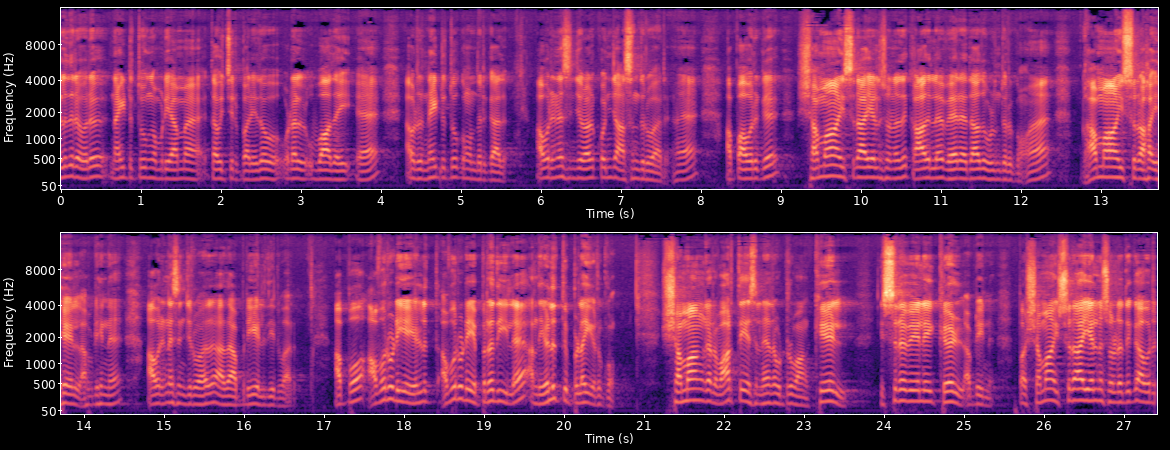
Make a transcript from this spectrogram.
எழுதுகிறவர் நைட்டு தூங்க முடியாமல் தவிச்சிருப்பார். ஏதோ உடல் உபாதை அவர் நைட்டு தூக்கம் வந்திருக்காது. அவர் என்ன செஞ்சிருவார்? கொஞ்சம் அசந்துருவார் அப்போ அவருக்கு ஷமா இஸ்ராயேல்னு சொன்னது காதில் வேறு ஏதாவது விழுந்திருக்கும் காமா இஸ்ராயல் அப்படின்னு அவர் என்ன செஞ்சிருவார்? அதை அப்படியே எழுதிடுவார். அப்போது அவருடைய எழுத்து அவருடைய பிரதியில் அந்த எழுத்து பிழை இருக்கும். ஷமாங்கிற வார்த்தையை சில நேரம் விட்டுருவாங்க. கேள் இஸ்ரவேலை கேள் அப்படின்னு. இப்போ ஷமா இஸ்ராயேல்னு சொல்கிறதுக்கு அவர்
